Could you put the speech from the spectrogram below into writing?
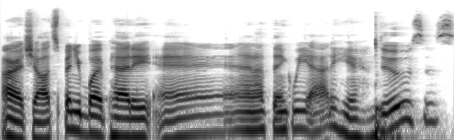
All right, y'all. It's been your boy Petty, and I think we out of here. Deuces.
